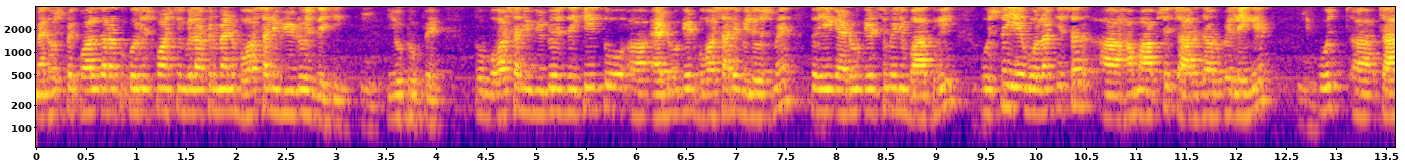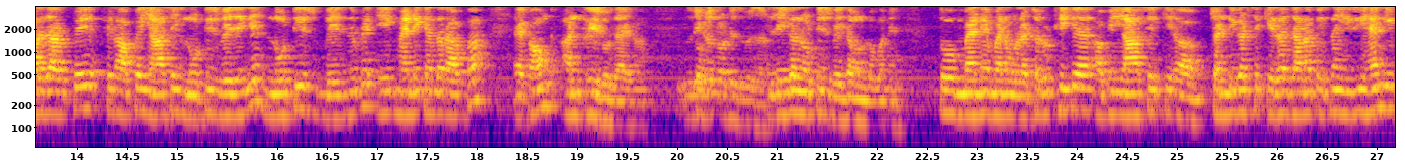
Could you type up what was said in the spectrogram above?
मैंने उस पर कॉल करा तो कोई रिस्पॉन्स नहीं मिला फिर मैंने बहुत सारी वीडियोस देखी यूट्यूब। पे तो बहुत सारी वीडियोस देखी तो एडवोकेट बहुत सारे मिले उसमें तो एक एडवोकेट से मेरी बात हुई उसने ये बोला कि सर आ, हम आपसे चार हज़ार रुपये लेंगे उस चार हज़ार रुपये फिर आपका यहाँ से एक नोटिस भेजेंगे नोटिस भेजने पे एक महीने के अंदर आपका अकाउंट अनफ्रीज हो जाएगा लीगल नोटिस भेजा लीगल नोटिस भेजा उन लोगों ने तो मैंने मैंने बोला चलो ठीक है अभी यहाँ से चंडीगढ़ से केरल जाना तो इतना इजी है नहीं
